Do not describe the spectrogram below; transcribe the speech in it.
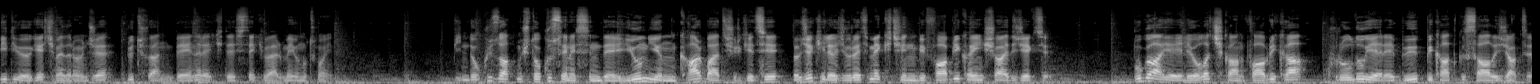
Videoya geçmeden önce lütfen beğenerek destek vermeyi unutmayın. 1969 senesinde Union Carbide şirketi böcek ilacı üretmek için bir fabrika inşa edecekti. Bu gaye ile yola çıkan fabrika kurulduğu yere büyük bir katkı sağlayacaktı.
